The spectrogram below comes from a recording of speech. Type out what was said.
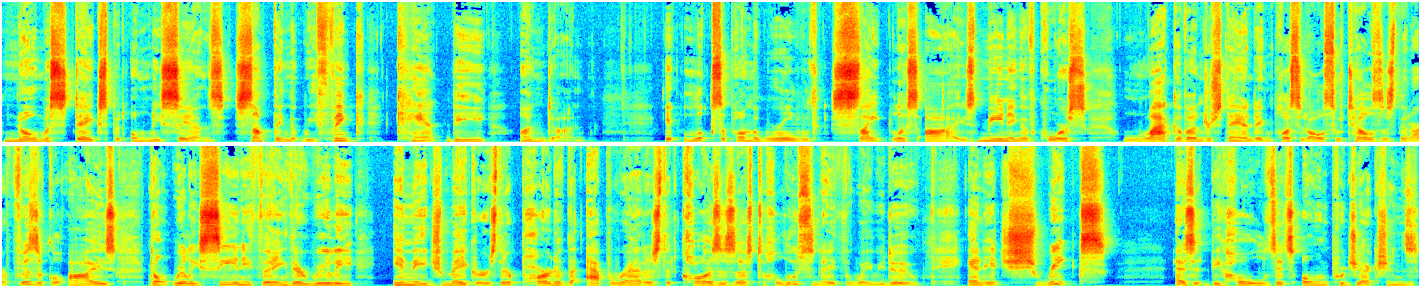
no mistakes but only sins, something that we think can't be undone. It looks upon the world with sightless eyes, meaning, of course, lack of understanding. Plus, it also tells us that our physical eyes don't really see anything, they're really image makers. They're part of the apparatus that causes us to hallucinate the way we do. And it shrieks as it beholds its own projections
